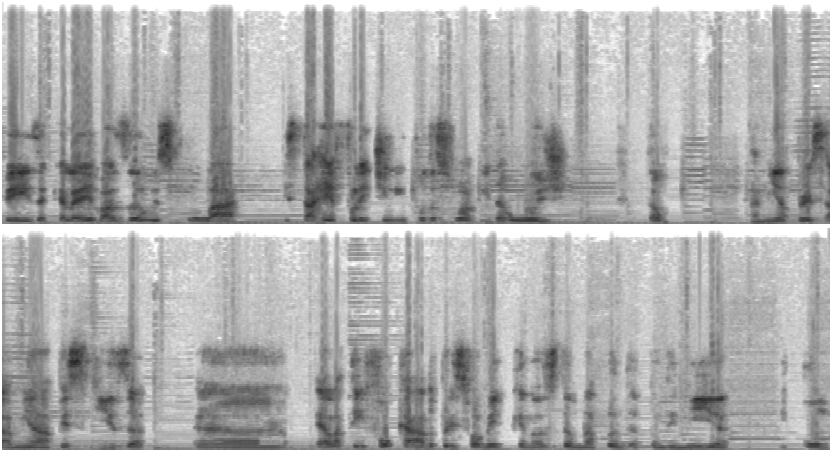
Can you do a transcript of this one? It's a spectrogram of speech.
fez, aquela evasão escolar, está refletindo em toda a sua vida hoje. Então, a minha, a minha pesquisa uh, ela tem focado, principalmente porque nós estamos na pandemia e com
